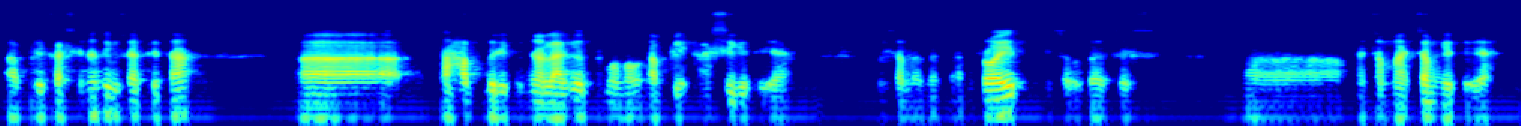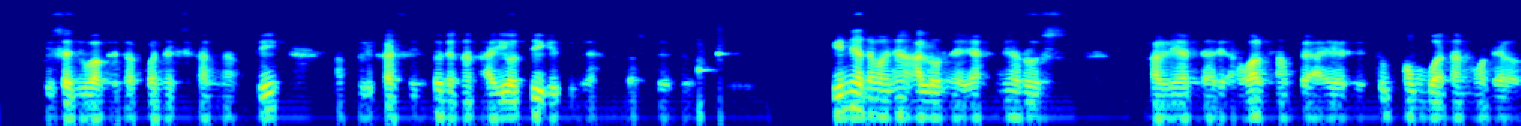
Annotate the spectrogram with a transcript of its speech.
aplikasi nanti bisa kita uh, tahap berikutnya lagi untuk membangun aplikasi gitu ya bisa berbasis Android bisa berbasis uh, macam-macam gitu ya bisa juga kita koneksikan nanti aplikasi itu dengan IoT gitu ya seperti itu ini namanya alurnya ya ini harus kalian dari awal sampai akhir itu pembuatan model.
